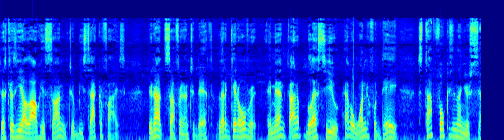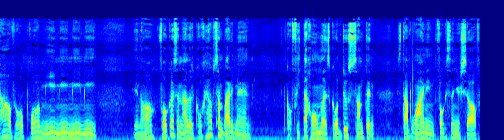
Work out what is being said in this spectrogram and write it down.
Just because he allowed his son to be sacrificed. You're not suffering unto death. Let it get over it. Amen. God bless you. Have a wonderful day. Stop focusing on yourself. Oh, poor me, me, me, me. You know, focus on others. Go help somebody, man. Go feed the homeless. Go do something. Stop whining. Focus on yourself.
